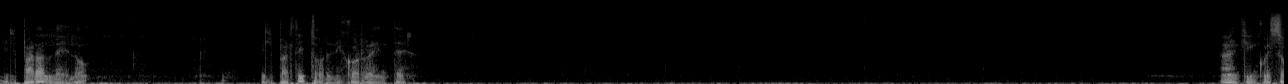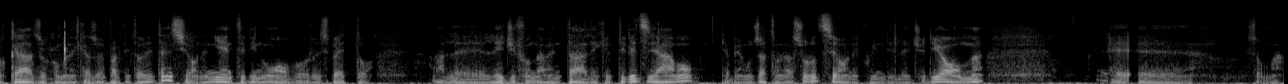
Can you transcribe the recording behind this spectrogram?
il parallelo il partitore di corrente. Anche in questo caso come nel caso del partitore di tensione niente di nuovo rispetto alle leggi fondamentali che utilizziamo, che abbiamo usato nella soluzione, quindi legge di Ohm e eh, insomma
